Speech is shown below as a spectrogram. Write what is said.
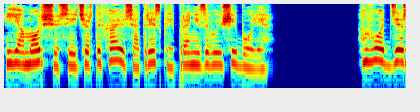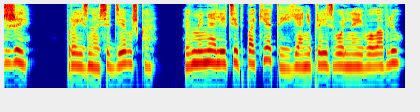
Я морщусь и чертыхаюсь от резкой пронизывающей боли. «Вот, держи», — произносит девушка. В меня летит пакет, и я непроизвольно его ловлю.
